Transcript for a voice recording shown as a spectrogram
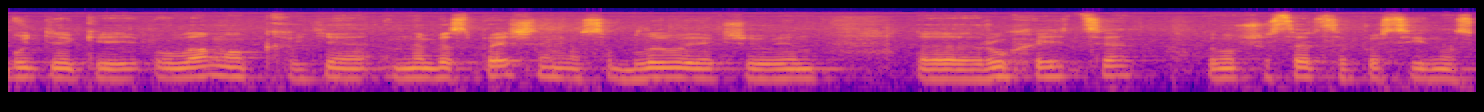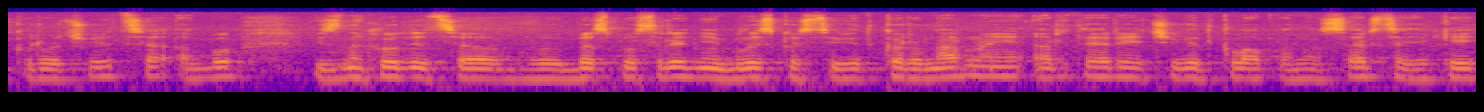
Будь-який уламок є небезпечним, особливо якщо він е, рухається, тому що серце постійно скорочується або знаходиться в безпосередній близькості від коронарної артерії чи від клапана серця, який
